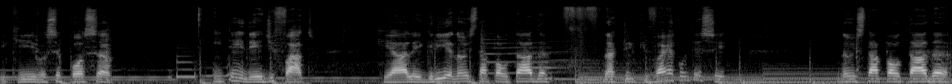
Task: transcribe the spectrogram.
e que você possa entender de fato que a alegria não está pautada naquilo que vai acontecer, não está pautada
